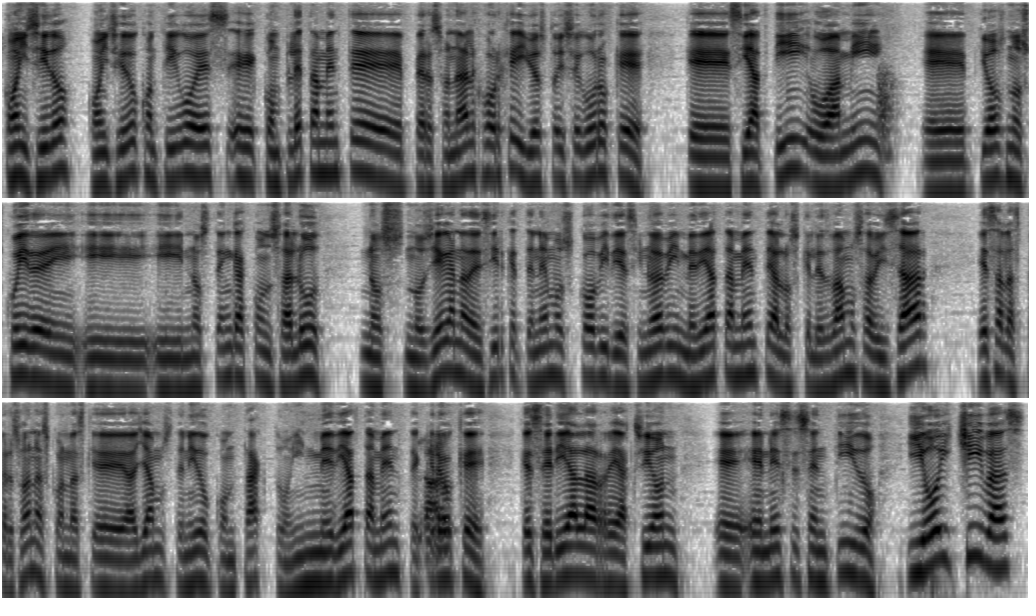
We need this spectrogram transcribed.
Coincido, coincido contigo, es eh, completamente personal, Jorge, y yo estoy seguro que, que si a ti o a mí eh, Dios nos cuide y, y- y nos tenga con salud, nos, nos llegan a decir que tenemos COVID-19 inmediatamente a los que les vamos a avisar es a las personas con las que hayamos tenido contacto, inmediatamente. Claro. Creo que, que sería la reacción eh, en ese sentido. Y hoy Chivas,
